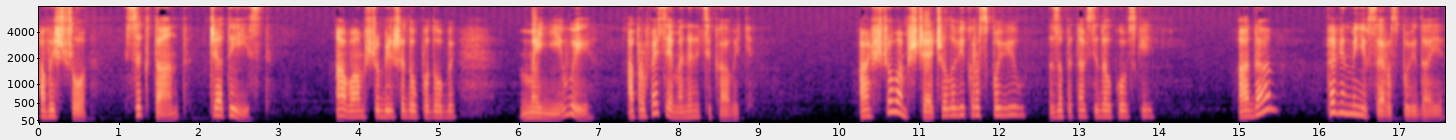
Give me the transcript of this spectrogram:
А ви що, сектант чи атеїст? А вам що більше до вподоби? Мені ви, а професія мене не цікавить. А що вам ще чоловік розповів? запитав Сідалковський. Адам? Та він мені все розповідає.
